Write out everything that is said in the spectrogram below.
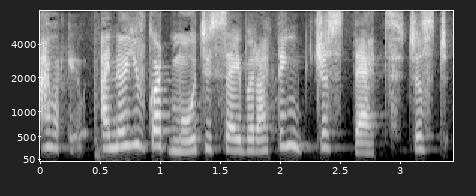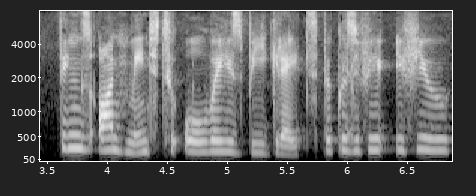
I, I know you've got more to say, but I think just that, just things aren't meant to always be great. Because if you if you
